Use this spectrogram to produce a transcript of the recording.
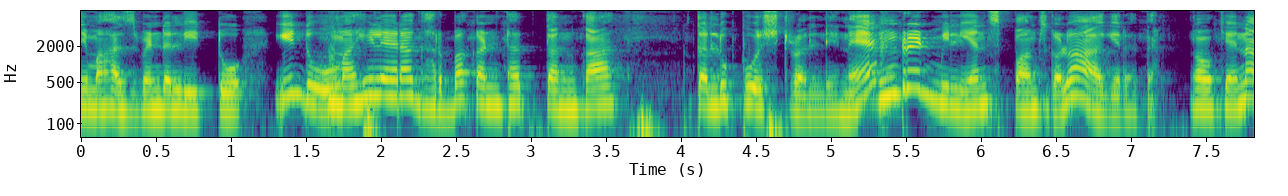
ನಿಮ್ಮ ಹಸ್ಬೆಂಡಲ್ಲಿ ಇತ್ತು. ಇದು ಮಹಿಳೆಯರ ಗರ್ಭಕಂಠ ತನಕ ತಲುಪುವಷ್ಟರಲ್ಲಿನೇ ಹಂಡ್ರೆಡ್ ಮಿಲಿಯನ್ ಸ್ಪರ್ಮ್ಸ್ಗಳು ಆಗಿರುತ್ತೆ. ಓಕೆನಾ?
